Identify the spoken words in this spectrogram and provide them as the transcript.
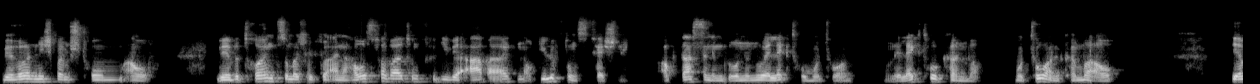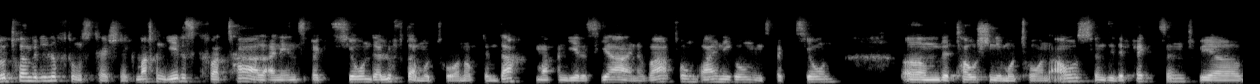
Wir hören nicht beim Strom auf. Wir betreuen zum Beispiel für eine Hausverwaltung, für die wir arbeiten, auch die Lüftungstechnik. Auch das sind im Grunde nur Elektromotoren. Und Elektro können wir. Motoren können wir auch. Ja, betreuen wir die Lüftungstechnik, machen jedes Quartal eine Inspektion der Lüftermotoren auf dem Dach, machen jedes Jahr eine Wartung, Reinigung, Inspektion. Ähm, wir tauschen die Motoren aus, wenn sie defekt sind. Wir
